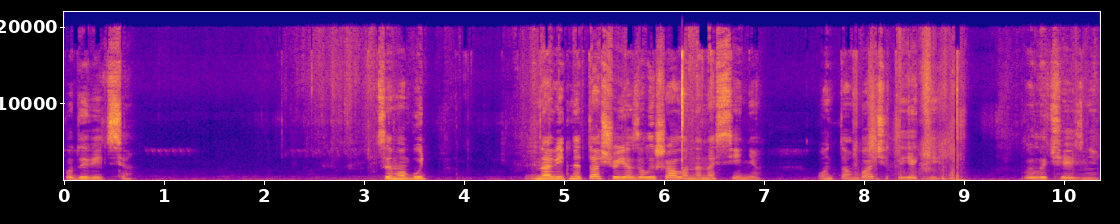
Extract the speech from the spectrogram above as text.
Подивіться. Це, мабуть, навіть не та, що я залишала на насіння. Вон там, бачите, які величезні.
